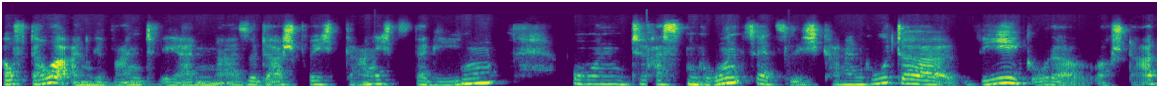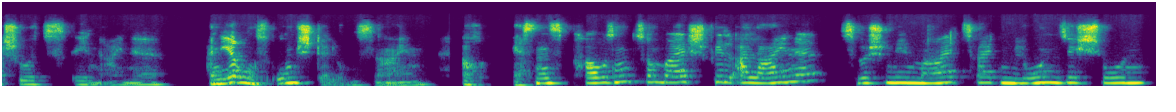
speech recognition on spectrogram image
auf Dauer angewandt werden. Also da spricht gar nichts dagegen. Und Fasten grundsätzlich kann ein guter Weg oder auch Startschutz in eine Ernährungsumstellung sein. Auch Essenspausen zum Beispiel alleine zwischen den Mahlzeiten lohnen sich schon.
